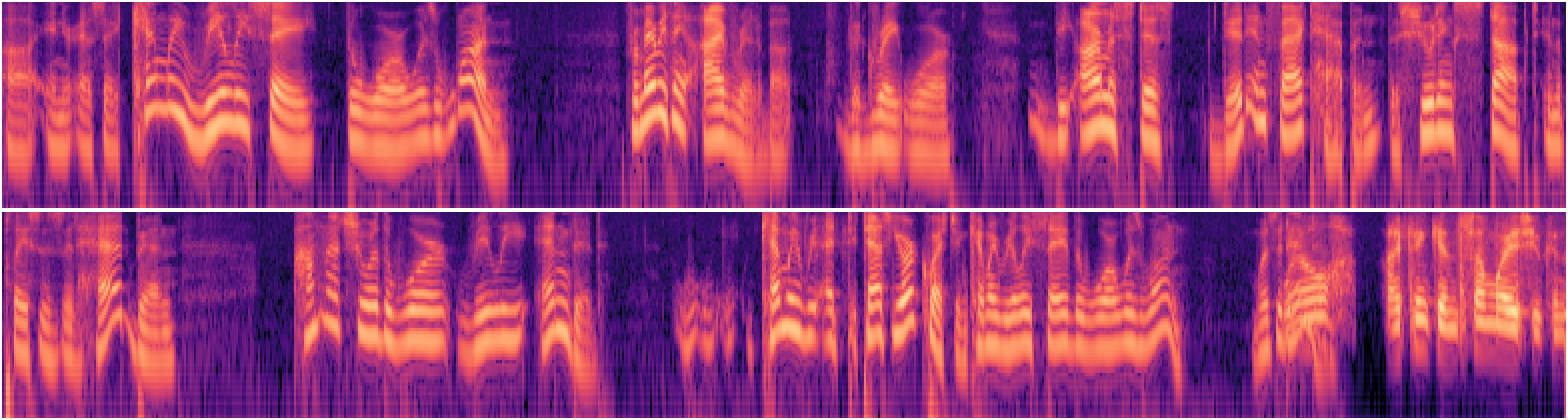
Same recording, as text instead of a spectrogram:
uh, in your essay can we really say the war was won? From everything I've read about the Great War, the armistice did in fact happen. The shooting stopped in the places it had been. I'm not sure the war really ended. Can we, re- uh, to ask your question, can we really say the war was won? Was it well, ended? I think in some ways you can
